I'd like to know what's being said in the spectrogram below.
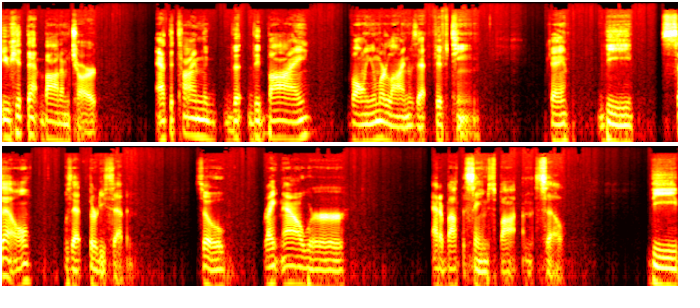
you hit that bottom chart, at the time the, the, the buy volume or line was at 15. Okay. The sell was at 37. So right now we're at about the same spot on the sell. The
